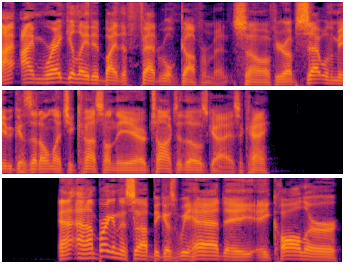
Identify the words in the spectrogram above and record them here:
I, I'm regulated by the federal government. So if you're upset with me because I don't let you cuss on the air, talk to those guys, okay? And, and I'm bringing this up because we had a, a caller,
